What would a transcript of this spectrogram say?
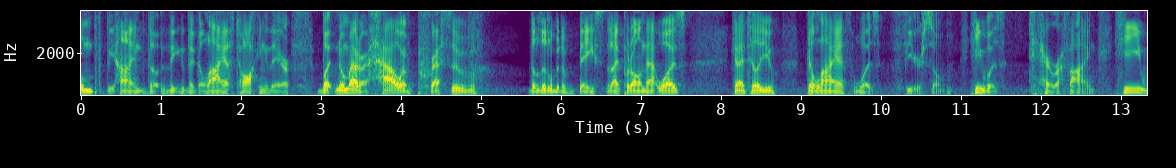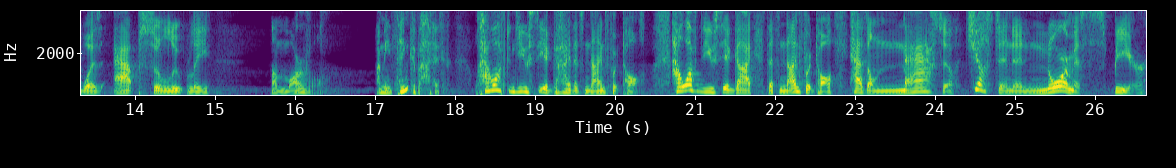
oomph behind the, the, the Goliath talking there. But no matter how impressive the little bit of bass that I put on that was, can I tell you, Goliath was fearsome. He was terrifying. He was absolutely a marvel. I mean, think about it. How often do you see a guy that's nine foot tall? How often do you see a guy that's nine foot tall, has a massive, just an enormous spear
